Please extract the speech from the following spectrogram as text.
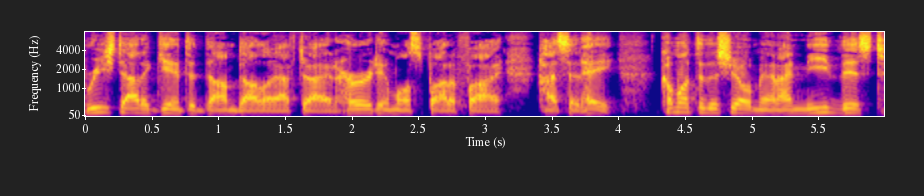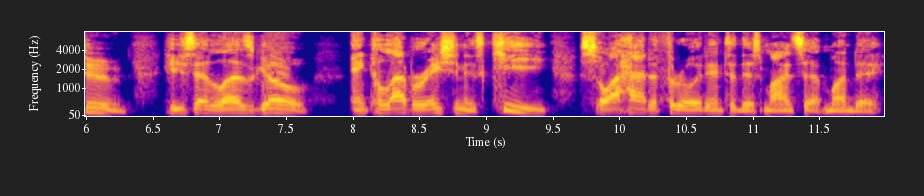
Reached out again to Dom Dalla after I had heard him on Spotify. I said, Hey, come on to the show, man. I need this tune. He said, Let's go and collaboration is key. So I had to throw it into this Mindset Monday.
